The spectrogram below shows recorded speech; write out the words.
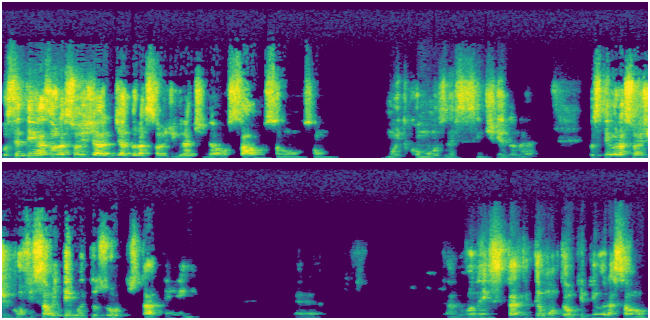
Você tem as orações de adoração e de gratidão, os salmos são, são muito comuns nesse sentido, né? Você tem orações de confissão e tem muitos outros, tá? Tem é, não vou nem citar, tem, tem um montão aqui. Tem oração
